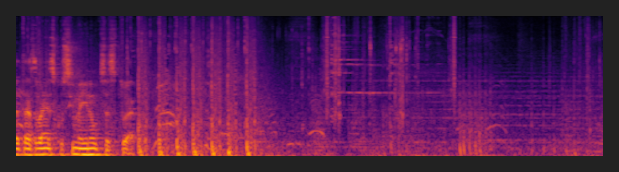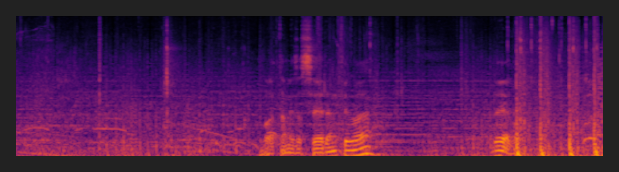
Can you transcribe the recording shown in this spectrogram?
To je takzvaně zkusíme jinou cestu, jako. Vole, tam je zase jeden, ty vole. Kde je, vole?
